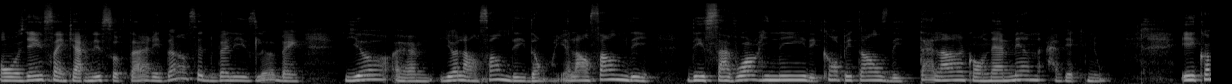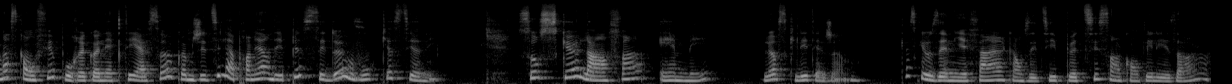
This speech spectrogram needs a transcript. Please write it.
on vient s'incarner sur Terre. Et dans cette valise-là, ben il y a, l'ensemble des dons, il y a l'ensemble des, des savoirs innés, des compétences, des talents qu'on amène avec nous. Et comment est-ce qu'on fait pour reconnecter à ça? Comme j'ai dit, la première des pistes, c'est de vous questionner sur ce que l'enfant aimait lorsqu'il était jeune. Qu'est-ce que vous aimiez faire quand vous étiez petit sans compter les heures?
